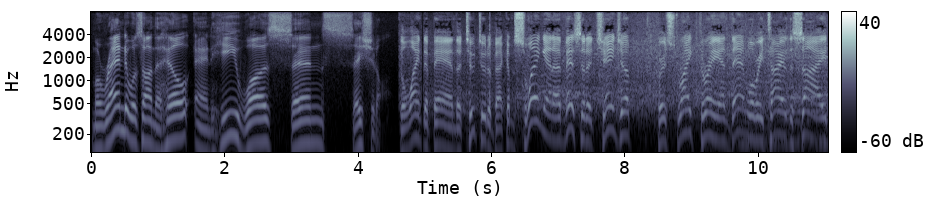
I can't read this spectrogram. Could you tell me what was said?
Miranda was on the hill, and he was sensational. The windup and the 2 2 to Beckham. Swing and a miss and a changeup for strike three, and that will retire the side.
